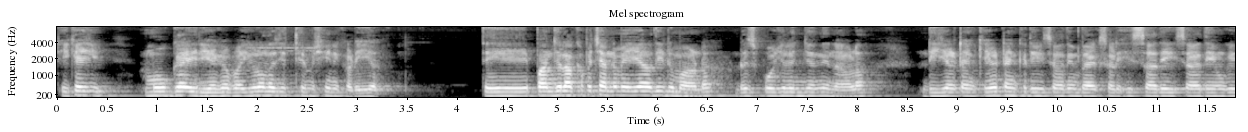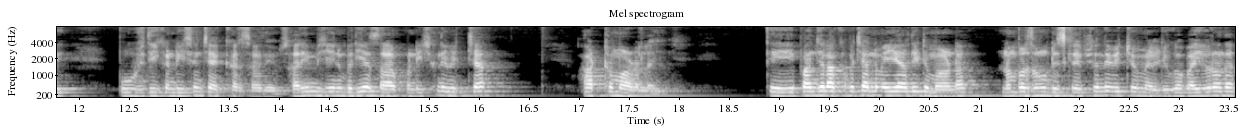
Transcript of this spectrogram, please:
ਠੀਕ ਹੈ ਜੀ, ਮੋਗਾ ਏਰੀਆ ਹੈਗਾ ਬਾਈ ਉਹਨਾਂ ਦਾ ਜਿੱਥੇ ਮਸ਼ੀਨ ਖੜੀ ਆ। ਤੇ 595000 ਦੀ ਡਿਮਾਂਡ ਆ ਡਿਸਪੋਜ਼ਲ ਇੰਜਨ ਦੇ ਨਾਲ ਆ। ਡੀਜ਼ਲ ਟੈਂਕ 에ਅਰ ਟੈਂਕ ਦੇਖ ਸਕਦੇ ਹੋ ਬੈਕ ਸਾਈਡ ਹਿੱਸਾ ਦੇਖ ਸਕਦੇ ਹੋਗੇ, ਪੂਛ ਦੀ ਕੰਡੀਸ਼ਨ ਚੈੱਕ ਕਰ ਸਕਦੇ ਹੋ। ਸਾਰੀ ਮਸ਼ੀਨ ਵਧੀਆ ਸਾਫ਼ ਕੰਡੀਸ਼ਨ ਦੇ ਵਿੱਚ ਆ 8 ਮਾਡਲ ਆ ਜੀ। ਤੇ 595000 ਦੀ ਡਿਮਾਂਡ ਆ। ਨੰਬਰ ਤੁਹਾਨੂੰ ਡਿਸਕ੍ਰਿਪਸ਼ਨ ਦੇ ਵਿੱਚੋਂ ਮਿਲ ਜੂਗਾ ਬਾਈ ਹੋਰਾਂ ਦਾ।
